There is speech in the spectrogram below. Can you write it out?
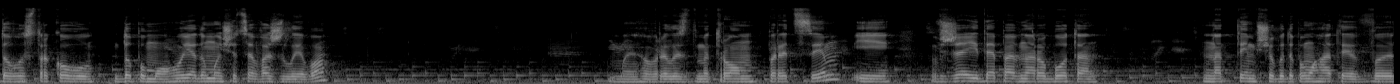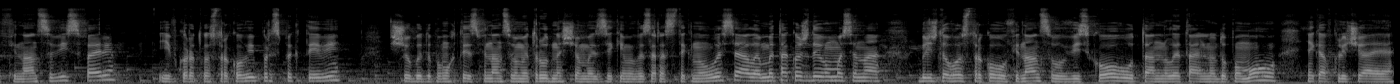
довгострокову допомогу. Я думаю, що це важливо. Ми говорили з Дмитром перед цим, і вже йде певна робота над тим, щоб допомагати в фінансовій сфері і в короткостроковій перспективі, щоб допомогти з фінансовими труднощами, з якими ви зараз стикнулися. Але ми також дивимося на більш довгострокову фінансову, військову та нелетальну допомогу, яка включає,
